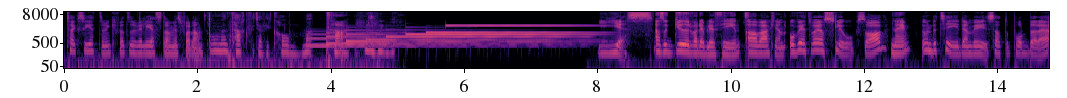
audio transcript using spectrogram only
Tack så jättemycket för att du ville gästa Ångestpodden. Oh, men tack för att jag fick komma. tack. Yes. Alltså gud vad det blev fint. Ja verkligen. Och vet du vad jag slogs av? Nej. Under tiden vi satt och poddade,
